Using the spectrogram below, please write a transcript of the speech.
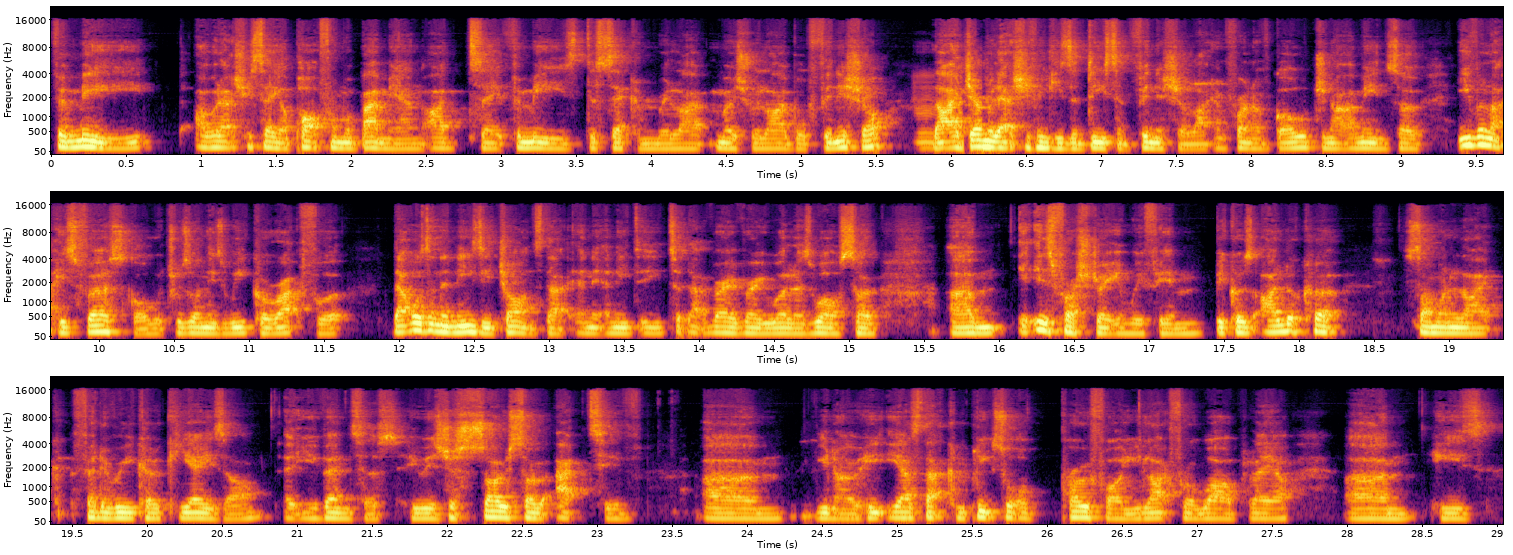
for me, I would actually say, apart from Aubameyang, I'd say for me he's the second reli- most reliable finisher. Mm. Like I generally actually think he's a decent finisher, like in front of goal. Do you know what I mean? So even like his first goal, which was on his weaker right foot, that wasn't an easy chance. That and, and he, he took that very very well as well. So um, it is frustrating with him because I look at someone like Federico Chiesa at Juventus, who is just so so active. Um, you know, he, he has that complete sort of profile you like for a wild player. Um, he's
